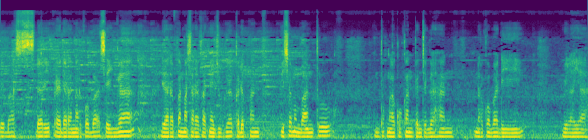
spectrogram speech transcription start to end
bebas dari peredaran narkoba sehingga diharapkan masyarakatnya juga ke depan bisa membantu untuk melakukan pencegahan narkoba di wilayah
